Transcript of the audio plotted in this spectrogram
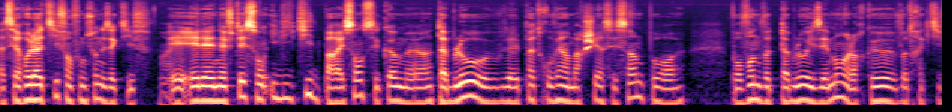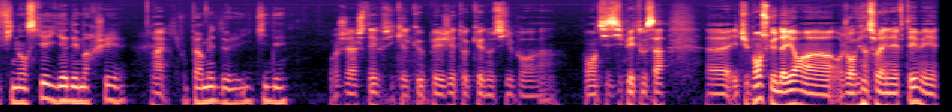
assez relatif en fonction des actifs. Ouais. Et, et les NFT sont illiquides par essence. C'est comme un tableau. Vous n'allez pas trouver un marché assez simple pour, pour vendre votre tableau aisément, alors que votre actif financier, il y a des marchés Ouais. qui vous permettent de les liquider. Bon, J'ai acheté aussi quelques PSG tokens aussi pour, pour anticiper tout ça. Euh, et tu penses que d'ailleurs, je reviens sur les NFT, mais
